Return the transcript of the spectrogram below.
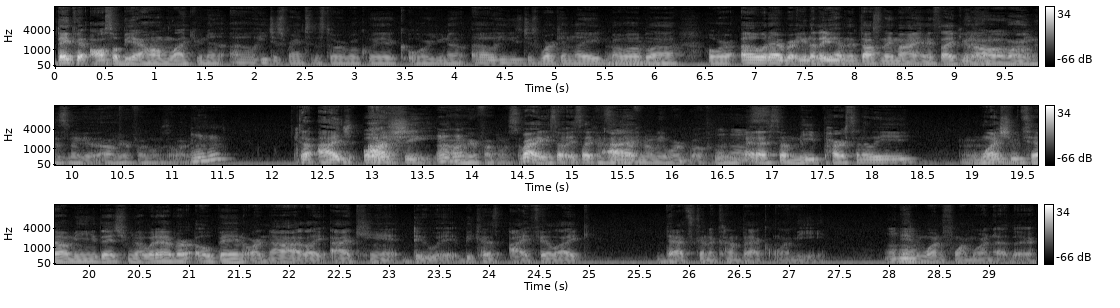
they could also be at home like you know oh he just ran to the store real quick or you know oh he's just working late blah blah blah or oh whatever you know they be having their thoughts in their mind and it's like you You know, know all along this nigga out here fucking with somebody. Mm-hmm. So I, j- Or I- she Mhm. out here fucking with somebody. right. So it's like Because I, it definitely work both ways. Mhm. yeah. So me personally, Mhm. once you tell me that you know whatever open or not, like I can't do it because I feel like that's gonna come back on me Mhm. in one form or another.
